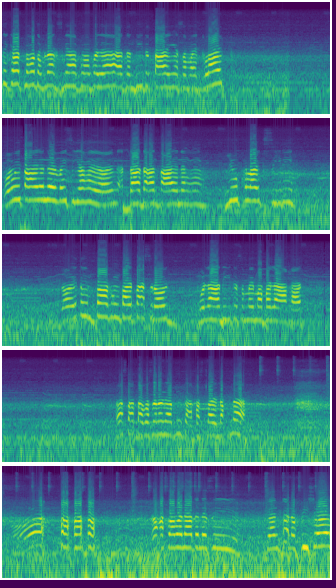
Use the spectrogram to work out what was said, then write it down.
So dikat mga to-vlogs nga po pala at nandito tayo nga sa may Clark. Uwi tayo ng Nueva Ecija ngayon. At dadaan tayo ng New Clark City. So ito yung bagong bypass road mula dito sa may Mabalacat Tapos tatapasan na natin kapas Tarlac na. Oh! Nakasama natin na si Kenkan Official.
